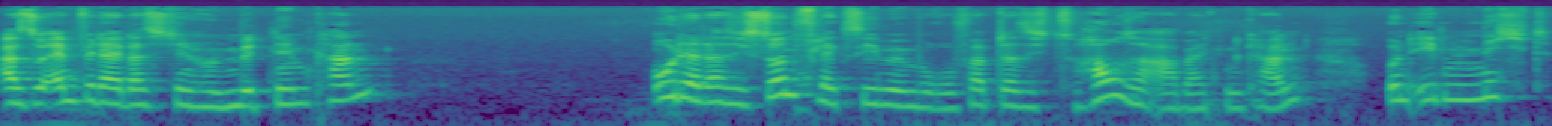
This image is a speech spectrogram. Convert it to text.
Also entweder, dass ich den Hund mitnehmen kann oder dass ich so einen flexiblen Beruf habe, dass ich zu Hause arbeiten kann und eben nicht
